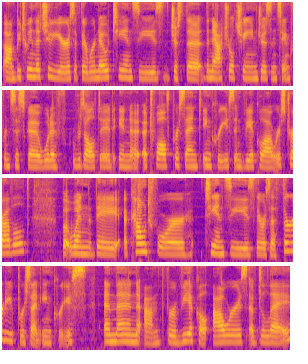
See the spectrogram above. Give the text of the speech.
um, between the two years, if there were no TNCs, just the, the natural changes in San Francisco would have resulted in a, a 12% increase in vehicle hours traveled. But when they account for TNCs, there was a 30% increase. And then um, for vehicle hours of delay,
